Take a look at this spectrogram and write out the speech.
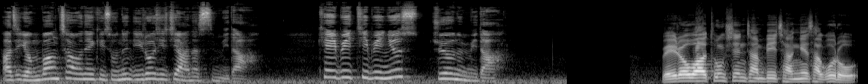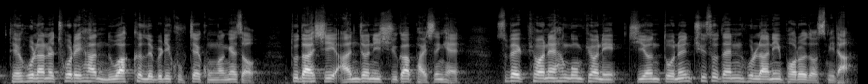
아직 연방 차원의 기소는 이뤄지지 않았습니다. KBTV 뉴스 주현우입니다. 웨이러와 통신 장비 장애 사고로 대혼란을 초래한 누아크 리버리 국제공항에서 또다시 안전 이슈가 발생해 수백 편의 항공편이 지연 또는 취소되는 혼란이 벌어졌습니다.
